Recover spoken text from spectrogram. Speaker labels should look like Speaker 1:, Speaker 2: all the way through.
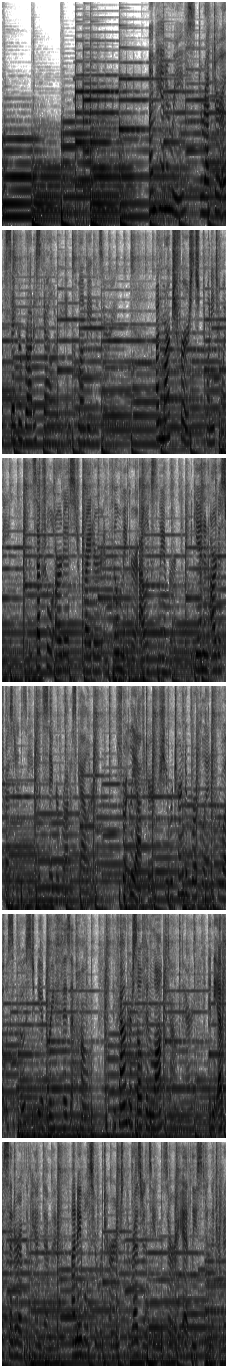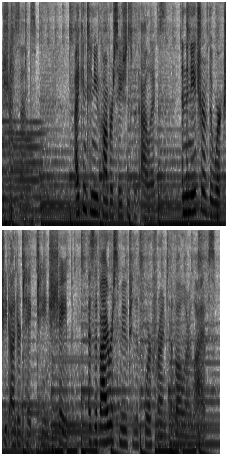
Speaker 1: I'm Hannah Reeves, director of Sager Braudis Gallery in Columbia, Missouri. On March 1st, 2020, conceptual artist, writer, and filmmaker Alix Lambert began an artist residency with Sager Braudis Gallery. Shortly after, she returned to Brooklyn for what was supposed to be a brief visit home and found herself in lockdown there in the epicenter of the pandemic, unable to return to the residency in Missouri, at least in the traditional sense. I continued conversations with Alix, and the nature of the work she'd undertake changed shape as the virus moved to the forefront of all our lives.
